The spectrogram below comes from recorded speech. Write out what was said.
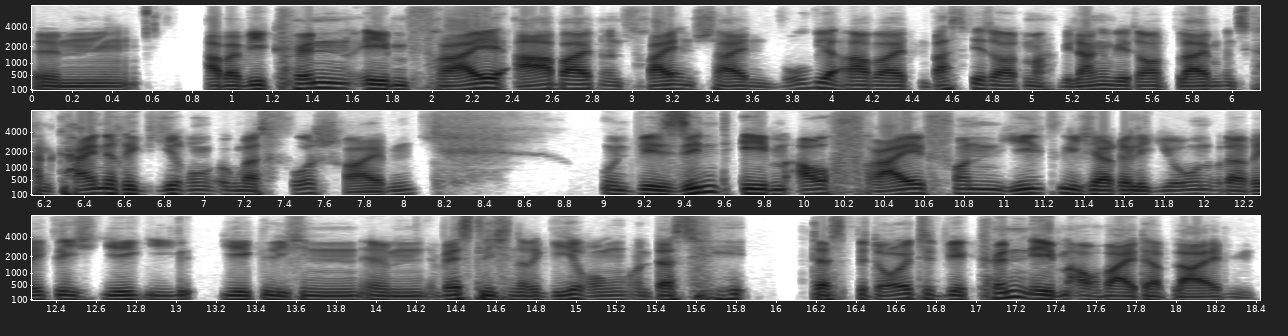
Ähm, Aber wir können eben frei arbeiten und frei entscheiden, wo wir arbeiten, was wir dort machen, wie lange wir dort bleiben. Uns kann keine Regierung irgendwas vorschreiben. Und wir sind eben auch frei von jeglicher Religion oder jeglichen ähm, westlichen Regierungen. Und das, das bedeutet, wir können eben auch weiterbleiben.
